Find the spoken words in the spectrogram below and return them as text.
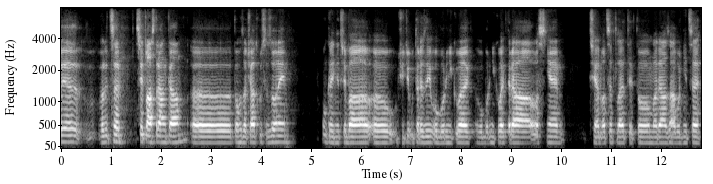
je velice světlá stránka eh, toho začátku sezóny. Konkrétně třeba eh, určitě u Terezy Oborníkové, Oborníkové, která vlastně 23 let, je to mladá závodnice,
